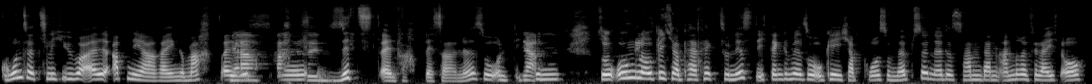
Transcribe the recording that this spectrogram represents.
grundsätzlich überall Abnäher reingemacht, weil Ja, es äh, sitzt einfach besser, ne? So und ich Ja. bin so ein unglaublicher Perfektionist. Ich denke mir so, okay, ich habe große Möpse, ne? Das haben dann andere vielleicht auch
